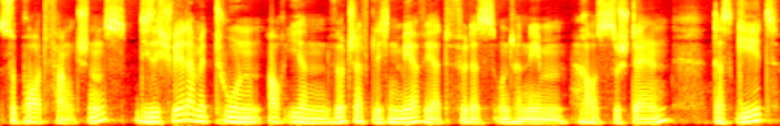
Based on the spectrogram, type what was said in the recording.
Support Functions, die sich schwer damit tun, auch ihren wirtschaftlichen Mehrwert für das Unternehmen herauszustellen. Das geht,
